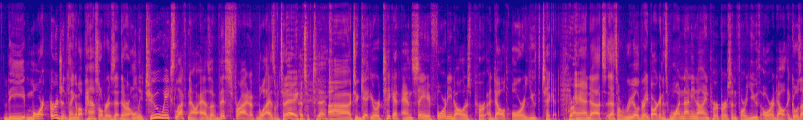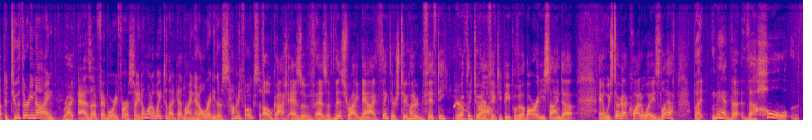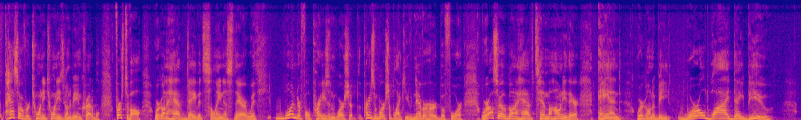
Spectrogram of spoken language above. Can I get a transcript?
the more urgent thing about Passover is that there are only two weeks left now, as of this Friday. Well, as of today. As of today. uh, to get your ticket and save forty dollars per adult or youth ticket. Right. And uh, that's that's a real great bargain. It's one ninety nine per person for youth or adult. It goes up to two thirty nine. Right. As of February first. So you don't want to wait till that deadline. And already there's how many folks? Oh gosh, as of as of this right now, I think there's 250, roughly 250 people who have already signed up, and we still got quite a ways left. But man, the the whole Passover 2020 is going to be incredible. First of all, we're going to have David Salinas there with wonderful praise and worship, praise and worship like you've never heard before. We're also going to have Tim Mahoney there, and we're going to be worldwide debut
